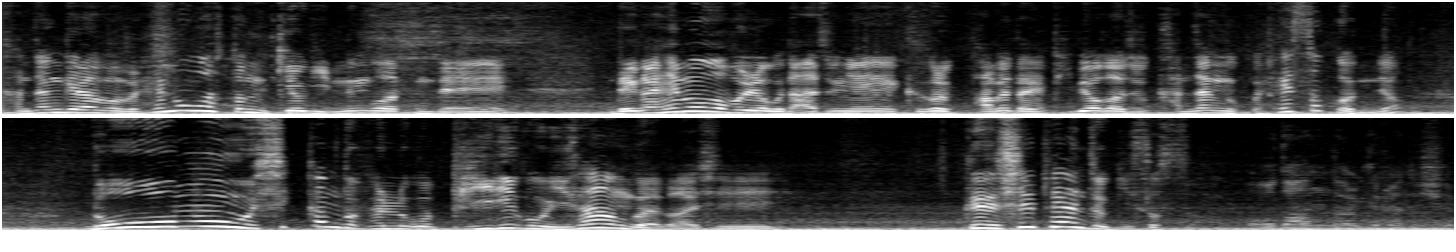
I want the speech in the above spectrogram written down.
간장 계란밥을 해먹었던 기억이 있는 것 같은데 내가 해먹어보려고 나중에 그걸 밥에다 비벼가지고 간장 넣고 했었거든요. 너무 식감도 별로고 비리고 이상한 거야 맛이. 그래서 실패한 적이 있었어. 어, 난 날계란이 싫어.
